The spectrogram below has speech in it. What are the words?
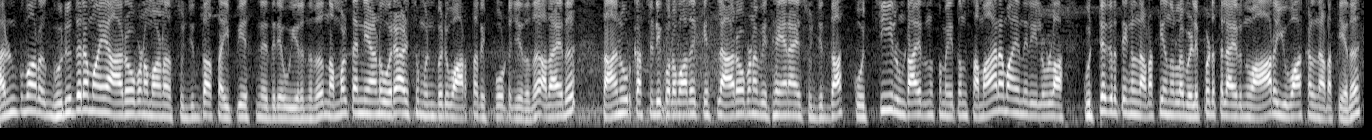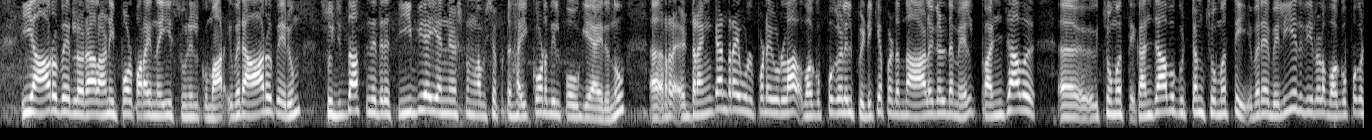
അരുൺകുമാർ ഗുരുതരമായ ആരോപണമാണ് സുജിത് ദാസ് ഐ പി എസിനെതിരെ ഉയർന്നത്. നമ്മൾ തന്നെയാണ് ഒരാഴ്ച മുൻപ് ഒരു വാർത്ത റിപ്പോർട്ട് ചെയ്തത്. അതായത് താനൂർ കസ്റ്റഡി കൊലപാതക കേസിൽ ആരോപണ വിധേയനായ സുജിത് ദാസ് കൊച്ചിയിൽ ഉണ്ടായിരുന്ന സമയത്തും സമാനമായ നിലയിലുള്ള കുറ്റകൃത്യങ്ങൾ നടത്തിയെന്നുള്ള വെളിപ്പെടുത്തലായിരുന്നു ആറ് യുവാക്കൾ നടത്തിയത്. ഈ ആറു പേരിൽ ഒരാളാണ് ഇപ്പോൾ പറയുന്ന ഈ സുനിൽകുമാർ. ഇവർ ആറുപേരും സുജിത് ദാസിനെതിരെ സി ബി ഐ അന്വേഷണം ആവശ്യപ്പെട്ട് ഹൈക്കോടതിയിൽ പോവുകയായിരുന്നു. ഡ്രങ്ക് ആൻഡ് ഡ്രൈവ് ഉൾപ്പെടെയുള്ള വകുപ്പുകളിൽ പിടിക്കപ്പെടുന്ന ആളുകളുടെ മേൽ കഞ്ചാവ് ചുമത്തി കഞ്ചാവ് കുറ്റം ചുമത്തി ഇവരെ വലിയ രീതിയിലുള്ള വകുപ്പുകൾ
